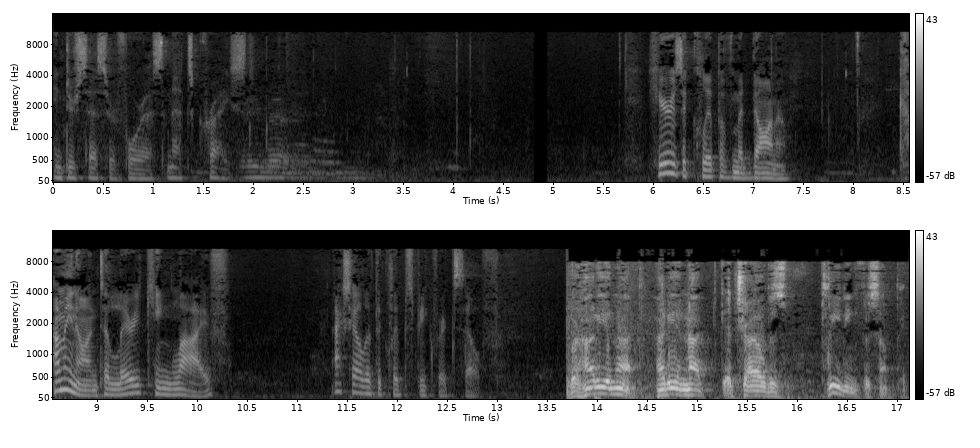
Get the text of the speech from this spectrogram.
intercessor for us, and that's Christ. Amen. Here is a clip of Madonna coming on to Larry King Live. Actually, I'll let the clip speak for itself. But how do you not? How do you not? A child is pleading for something.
